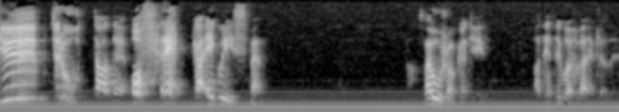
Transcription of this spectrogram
djupt rotade och fräcka egoismen som är orsaken till att det inte går att förverkliga det.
